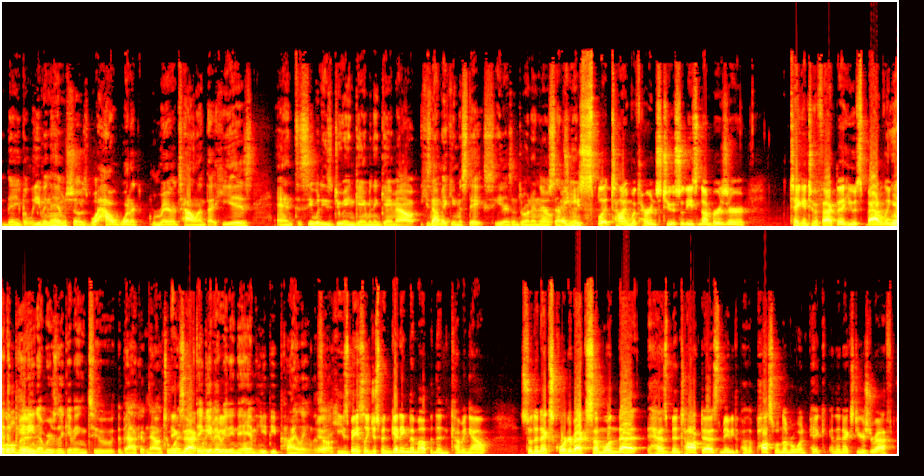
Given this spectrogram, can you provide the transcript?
they believe in him. Shows how what a rare talent that he is, and to see what he's doing game in and game out, he's not making mistakes. He hasn't thrown an no. interception. and he's split time with Hurts too. So these numbers are taken to a fact that he was battling yeah, a little the pity bit. numbers they're giving to the backup now. To when Exactly, if they gave he- everything to him, he'd be piling this Yeah, up. he's basically just been getting them up and then coming out. So the next quarterback, someone that has been talked as maybe the possible number one pick in the next year's draft,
